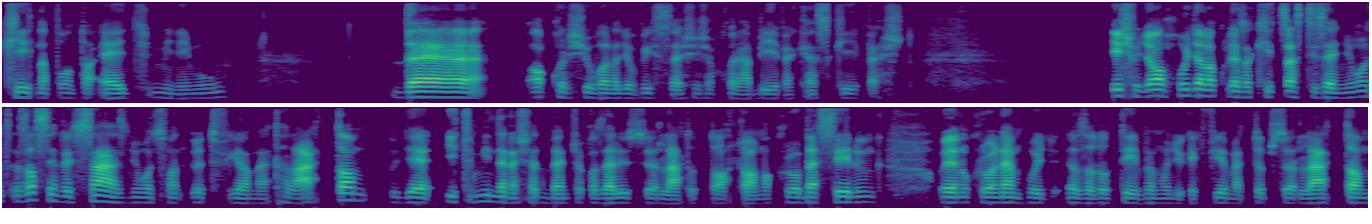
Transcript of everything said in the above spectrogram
két naponta egy minimum, de akkor is jóval nagyobb visszaesés a korábbi évekhez képest. És hogy hogy alakul ez a 218, ez azt jelenti, hogy 185 filmet láttam, ugye itt minden esetben csak az először látott tartalmakról beszélünk, olyanokról nem, hogy az adott évben mondjuk egy filmet többször láttam,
